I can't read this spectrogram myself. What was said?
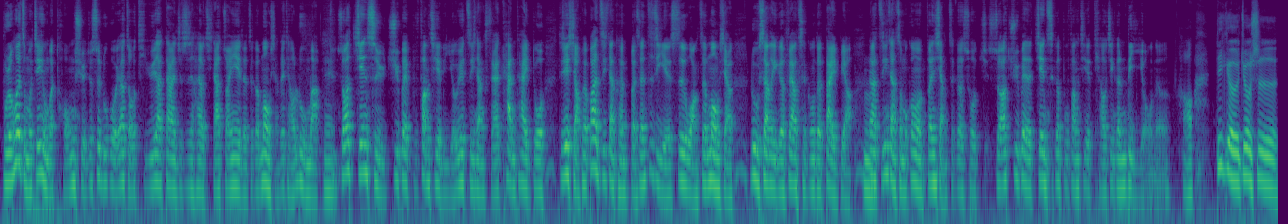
普仁会怎么建议我们同学，就是如果要走体育，那当然就是还有其他专业的这个梦想这条路嘛。嗯。说要坚持与具备不放弃的理由，因为自己长实在看太多这些小朋友，不然执行长可能本身自己也是往这梦想路上一个非常成功的代表。嗯。那自己长怎么跟我们分享这个所所要具备的坚持跟不放弃的条件跟理由呢？好，第一个就是。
